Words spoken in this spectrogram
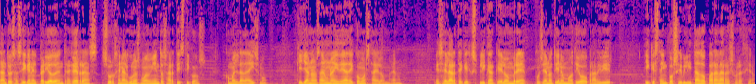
Tanto es así que en el periodo entre guerras surgen algunos movimientos artísticos, como el dadaísmo, que ya nos dan una idea de cómo está el hombre, ¿no? Es el arte que explica que el hombre pues ya no tiene un motivo para vivir y que está imposibilitado para la resurrección.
